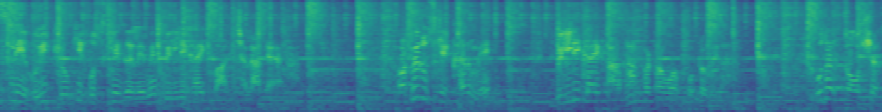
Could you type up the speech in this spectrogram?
इसलिए हुई क्योंकि उसके गले में बिल्ली का एक बाल चला गया था। और फिर उसके घर में बिल्ली का एक आधा फटा हुआ फ़ोटो मिला। उधर कौशल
